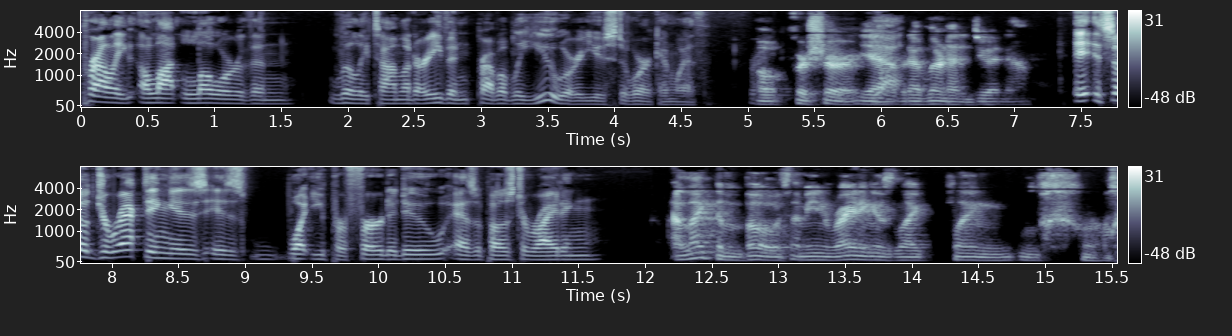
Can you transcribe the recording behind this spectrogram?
probably a lot lower than Lily Tomlin or even probably you are used to working with. oh for sure, yeah, Yeah. But I've learned how to do it now. It, so directing is is what you prefer to do as opposed to writing. I like them both. I mean, writing is like playing, well,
